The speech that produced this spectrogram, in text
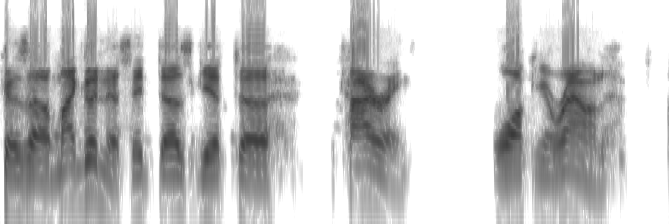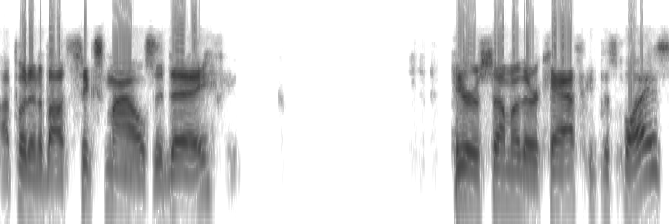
Because uh, my goodness, it does get uh, tiring walking around. I put in about six miles a day. Here are some of their casket displays.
